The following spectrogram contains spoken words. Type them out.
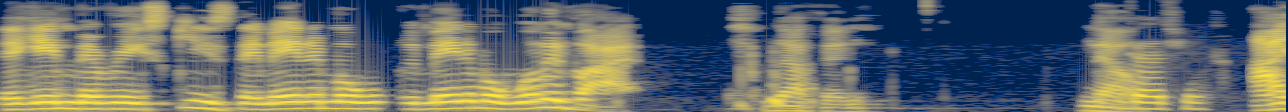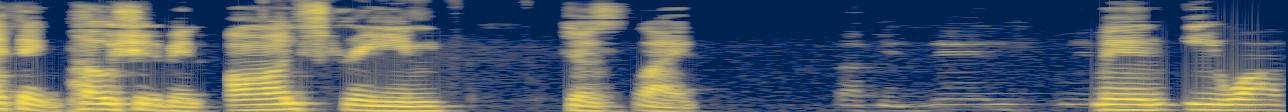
They gave him every excuse. They made him a made him a woman bot. Nothing. No. Got you. I think Poe should have been on screen, just like fucking men, women, Ewoks,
